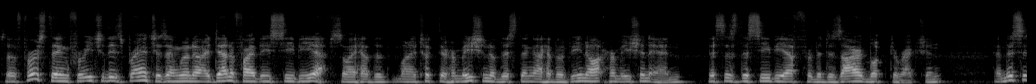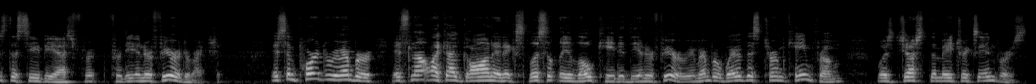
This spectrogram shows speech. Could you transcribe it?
So the first thing for each of these branches, I'm going to identify these CBFs. So I have the, when I took the Hermitian of this thing, I have a V naught Hermitian N. This is the CBF for the desired look direction. And this is the CBF for, for the interferer direction. It's important to remember it's not like I've gone and explicitly located the interferer. Remember where this term came from was just the matrix inverse.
